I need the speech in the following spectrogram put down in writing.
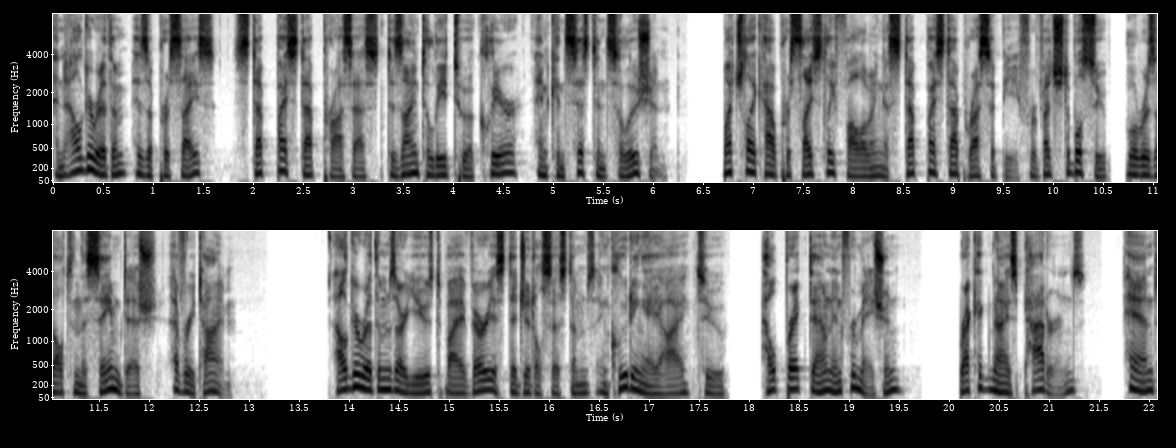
An algorithm is a precise, step-by-step process designed to lead to a clear and consistent solution, much like how precisely following a step-by-step recipe for vegetable soup will result in the same dish every time. Algorithms are used by various digital systems, including AI, to help break down information, recognize patterns, and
